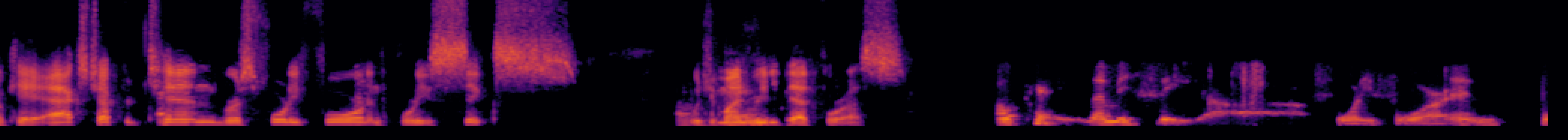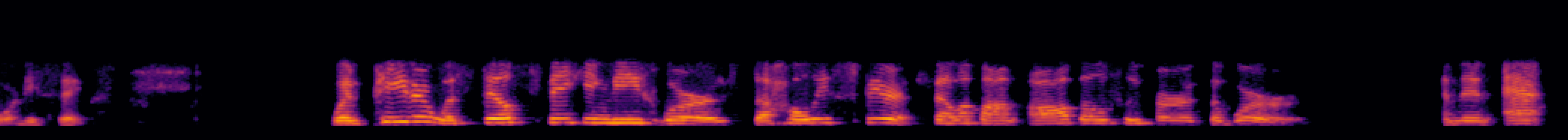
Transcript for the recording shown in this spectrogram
Okay, Acts chapter 10, verse 44 and 46. Would you mind reading that for us? Okay, let me see. Uh, 44 and 46. When Peter was still speaking these words, the Holy Spirit fell upon all those who heard the word. And then Acts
